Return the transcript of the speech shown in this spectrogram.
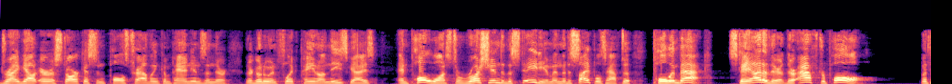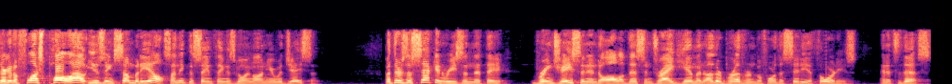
drag out Aristarchus and Paul's traveling companions and they're, they're going to inflict pain on these guys. And Paul wants to rush into the stadium and the disciples have to pull him back. Stay out of there. They're after Paul. But they're going to flush Paul out using somebody else. I think the same thing is going on here with Jason. But there's a second reason that they bring Jason into all of this and drag him and other brethren before the city authorities. And it's this.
